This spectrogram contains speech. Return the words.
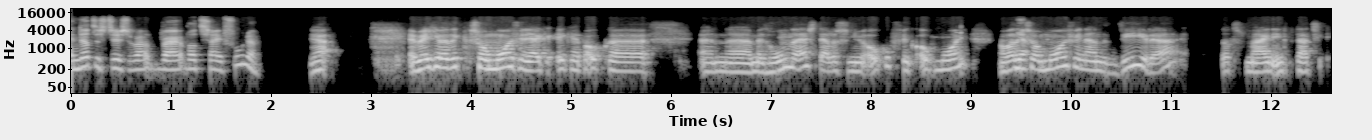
En dat is dus wat, waar, wat zij voelen. ja. En weet je wat ik zo mooi vind? Ja, ik, ik heb ook eh, een, eh, met honden, hè, stellen ze nu ook op, vind ik ook mooi. Maar wat Ja. ik zo mooi vind aan de dieren, dat is mijn interpretatie,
